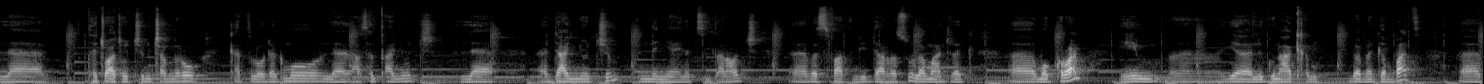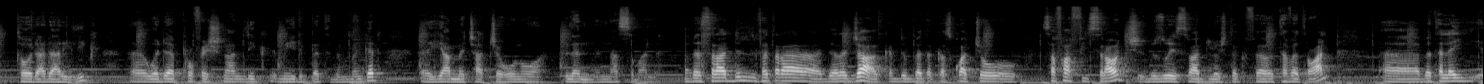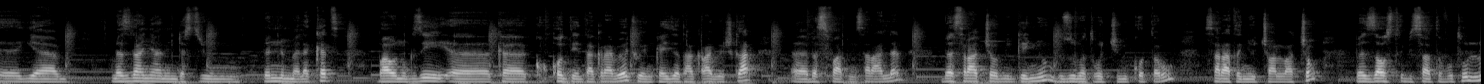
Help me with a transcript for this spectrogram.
ለተጫዋቾችም ጨምሮ ቀጥሎ ደግሞ ለአሰልጣኞች፣ ለዳኞችም እነኛ አይነት ስልጠናዎች በስፋት እንዲዳረሱ ለማድረግ ሞክሯል። ይህም የሊጉን አቅም በመገንባት ተወዳዳሪ ሊግ ወደ professional ሊግ የሚሄድበትንም መንገድ ያመቻቸ ሆኖ ብለን እናስባለን። በስራ እድል ፈጠራ ደረጃ ቅድም በጠቀስኳቸው ሰፋፊ ስራዎች ብዙ የስራ እድሎች ተፈጥረዋል። በተለይ የመዝናኛን ኢንዱስትሪውን ብንመለከት በአሁኑ ጊዜ ከኮንቴንት አቅራቢዎች ወይም ከይዘት አቅራቢዎች ጋር በስፋት እንሰራለን። በስራቸው የሚገኙ ብዙ መቶዎች የሚቆጠሩ ሰራተኞች አሏቸው። በዛ ውስጥ የሚሳተፉት ሁሉ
